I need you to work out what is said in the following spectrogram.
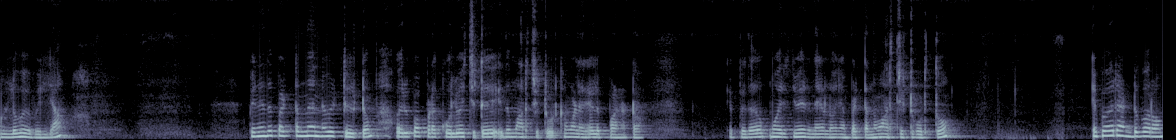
ഉള്ളു വേവില്ല. പിന്നെ ഇത് പെട്ടെന്ന് തന്നെ വിട്ട് കിട്ടും. ഒരു പപ്പടക്കോൽ വെച്ചിട്ട് ഇത് മറിച്ചിട്ട് കൊടുക്കാൻ വളരെ എളുപ്പമാണ് കേട്ടോ ഇപ്പോൾ ഇത് മൊരിഞ്ഞ് വരുന്നേ ഉള്ളൂ. ഞാൻ പെട്ടെന്ന് മറിച്ചിട്ട് കൊടുത്തു. ഇപ്പോൾ രണ്ട് പുറം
